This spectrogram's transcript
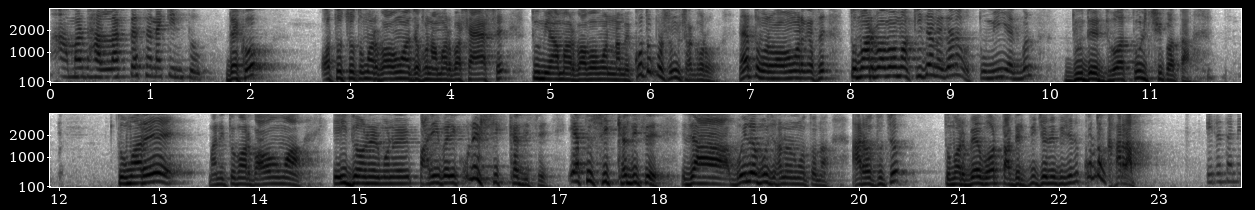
আমার ভালো লাগতেছে না কিন্তু। দেখো অথচ তোমার বাবা মা যখন আমার বাসায় আসে তুমি আমার বাবা মার নামে কত প্রশংসা করো। হ্যাঁ তোমার বাবা মার কাছে তোমার বাবা মা কি জানে জানো? তুমি একবার দুধের ধোয়া তুলসী পাতা। তোমারে মানে তোমার বাবা মা এই ধরনের মনে পারিবারিক অনেক শিক্ষা দিছে এত শিক্ষা দিছে যা বইলে বোঝানোর মতো না। আর অথচ তোমার ব্যবহার তাদের পিছনে পিছনে কত খারাপ। এটা তো আমি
